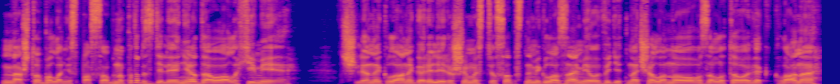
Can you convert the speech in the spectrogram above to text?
на что было неспособно подразделение Дао Алхимии. Члены клана горели решимостью собственными глазами увидеть начало нового Золотого Века клана.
